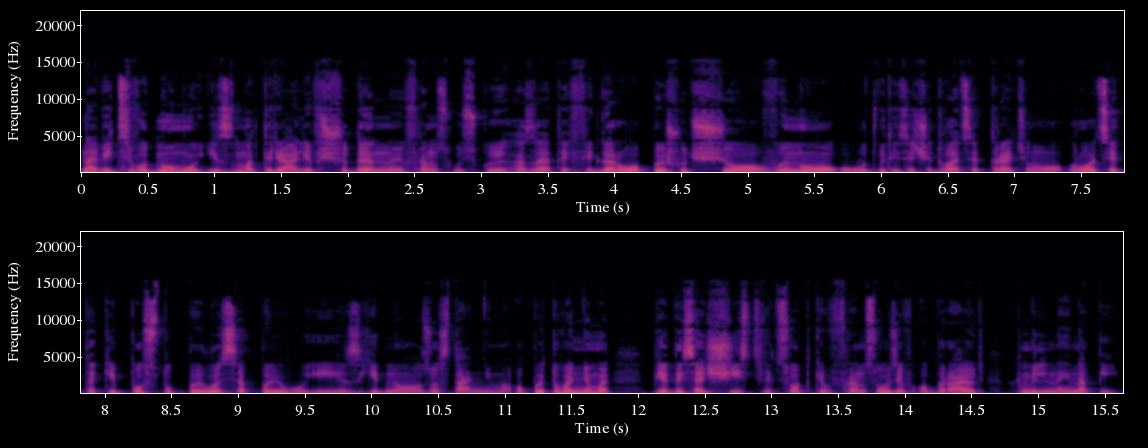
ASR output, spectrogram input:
Навіть в одному із матеріалів щоденної французької газети Фігаро пишуть, що вино у 2023 році таки поступилося пиву, і згідно з останніми опитуваннями, 56% французів обирають хмільний напій.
